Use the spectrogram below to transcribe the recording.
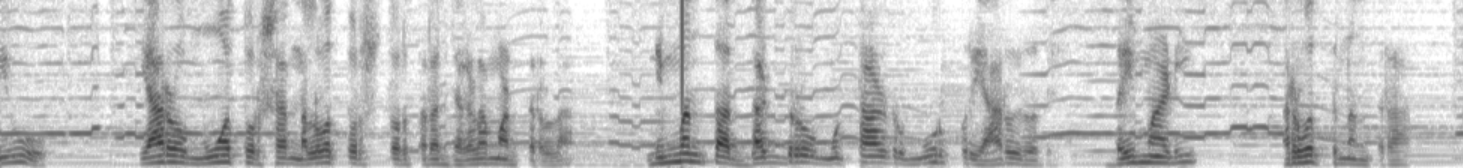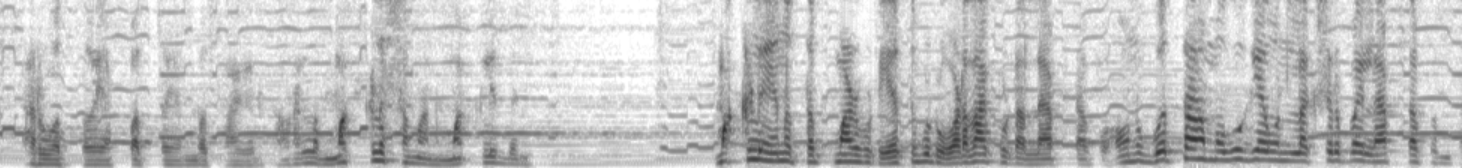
ನೀವು ಯಾರೋ ಮೂವತ್ತು ವರ್ಷ, ನಲವತ್ತು ವರ್ಷದವ್ರ ಥರ ಜಗಳ ಮಾಡ್ತಾರಲ್ಲ ನಿಮ್ಮಂಥ ದಡ್ರು, ಮುಟ್ಟಾಳ್ರು, ಮೂರ್ಖರು ಯಾರೂ ಇರೋದಿಲ್ಲ. ದಯಮಾಡಿ ಅರವತ್ತು ನಂತರ ಅರವತ್ತೋ, ಎಪ್ಪತ್ತೋ ಎಂಬತ್ತೋ ಆಗಿರುತ್ತೆ ಅವರೆಲ್ಲ ಮಕ್ಕಳು ಸಮಾನ ಮಕ್ಕಳಿದ್ದಂಗೆ ಮಕ್ಕಳು ಏನೋ ತಪ್ಪು ಮಾಡ್ಬಿಟ್ಟು ಎತ್ಬಿಟ್ಟು ಹೊಡೆದಾಕ್ಬಿಟ್ಟ ಲ್ಯಾಪ್ಟಾಪ್ ಅವನು ಗೊತ್ತಾ ಮಗುಗೆ ಒಂದು ಲಕ್ಷ ರೂಪಾಯಿ ಲ್ಯಾಪ್ಟಾಪ್ ಅಂತ?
